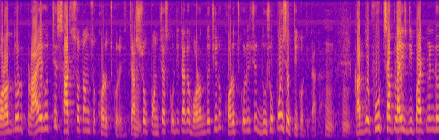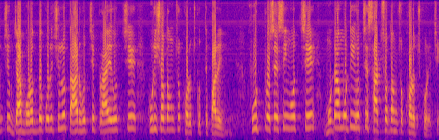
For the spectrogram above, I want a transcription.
বরাদ্দর প্রায় হচ্ছে ষাট শতাংশ খরচ করেছে। চারশো পঞ্চাশ কোটি টাকা বরাদ্দ ছিল খরচ করেছে দুশো পঁয়ষট্টি কোটি টাকা। খাদ্য ফুড সাপ্লাইজ ডিপার্টমেন্ট হচ্ছে যা বরাদ্দ করেছিল তার হচ্ছে প্রায় হচ্ছে কুড়ি শতাংশ খরচ করতে পারেনি। ফুড প্রসেসিং হচ্ছে মোটামুটি হচ্ছে ষাট শতাংশ খরচ করেছে।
